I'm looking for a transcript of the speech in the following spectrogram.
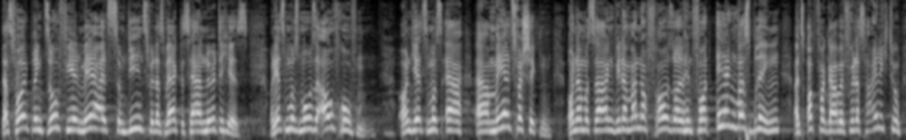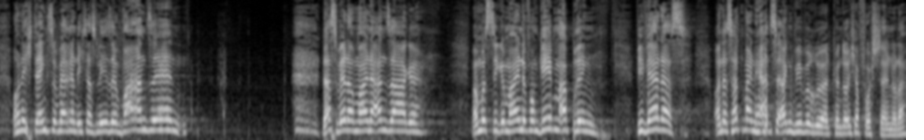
Das Volk bringt so viel mehr, als zum Dienst für das Werk des Herrn nötig ist. Und jetzt muss Mose aufrufen. Und jetzt muss er äh, Mails verschicken. Und er muss sagen, weder Mann noch Frau soll hinfort irgendwas bringen als Opfergabe für das Heiligtum. Und ich denke so, während ich das lese, Wahnsinn. Das wäre doch mal eine Ansage. Man muss die Gemeinde vom Geben abbringen. Wie wäre das? Und das hat mein Herz irgendwie berührt. Könnt ihr euch ja vorstellen, oder?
